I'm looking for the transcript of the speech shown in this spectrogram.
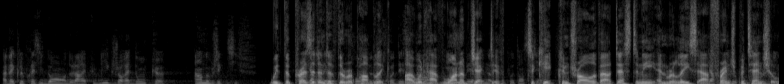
Avec le président de la République, j'aurai donc un objectif With the President of the Republic, I would have one objective to keep control of our destiny and release our French potential.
